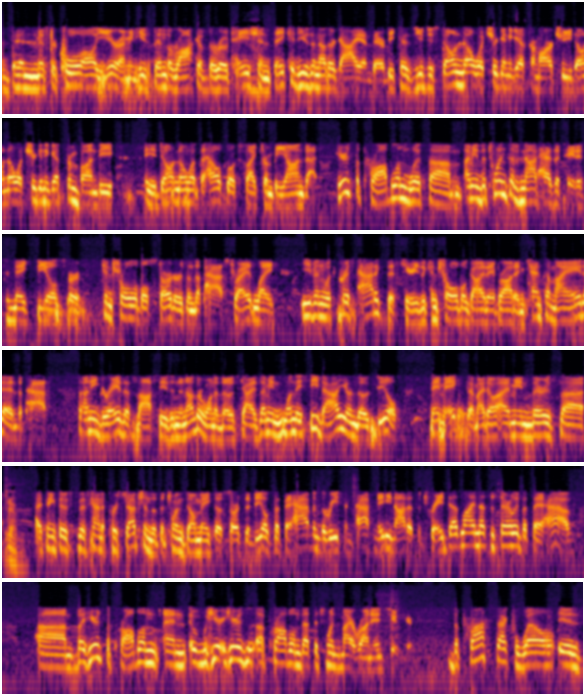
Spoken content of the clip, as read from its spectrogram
has been Mr. Cool all year. I mean, he's been the rock of the rotation. They could use another guy in there because you just don't know what you're going to get from Archer. You don't know what you're going to get from Bundy. And you don't know what the health looks like from beyond that. Here's the problem with, um, I mean, the Twins have not hesitated to make deals for controllable starters in the past, right? Like, even with Chris Paddack this year, he's a controllable guy they brought in. Kenta Maeda in the past. Sonny Gray this offseason, another one of those guys. I mean, when they see value in those deals, they make them. I don't. I mean, there's. Uh, yeah. I think there's this kind of perception that the Twins don't make those sorts of deals, but they have in the recent past. Maybe not at the trade deadline necessarily, but they have. Um, but here's the problem, and here, here's a problem that the Twins might run into here. The prospect well is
